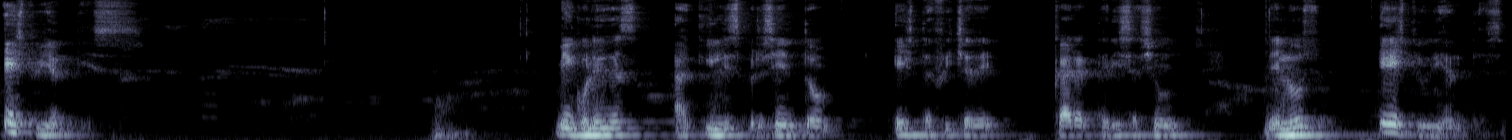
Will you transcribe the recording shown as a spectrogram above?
estudiantes. Bien, colegas, aquí les presento esta ficha de caracterización de los estudiantes.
